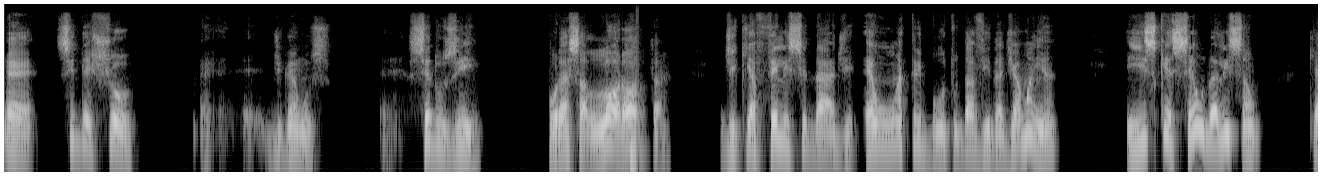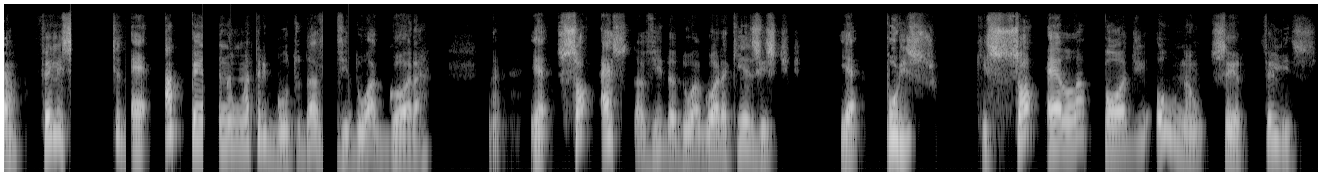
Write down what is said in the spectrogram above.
é, se deixou, é, é, digamos, é, seduzir por essa lorota de que a felicidade é um atributo da vida de amanhã e esqueceu da lição que a felicidade é apenas um atributo da vida do agora. Né? E é só esta vida do agora que existe. E é por isso que só ela pode ou não ser feliz.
